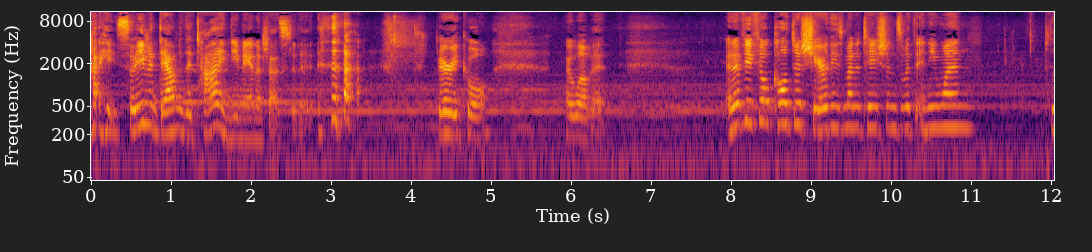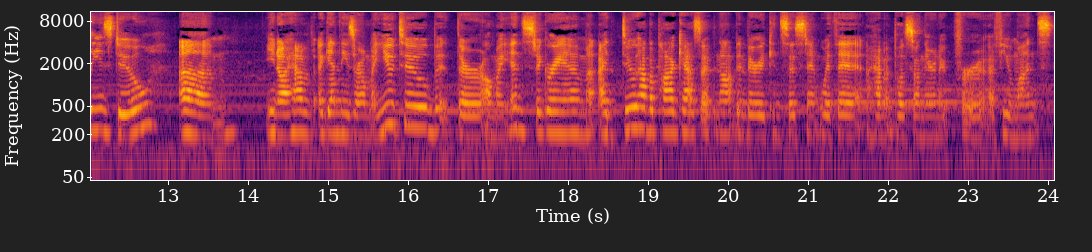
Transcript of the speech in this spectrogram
nice. So even down to the time, you manifested it. Very cool. I love it. And if you feel called to share these meditations with anyone, please do. Um, you know, I have, again, these are on my YouTube, they're on my Instagram. I do have a podcast. I've not been very consistent with it. I haven't posted on there a, for a few months.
